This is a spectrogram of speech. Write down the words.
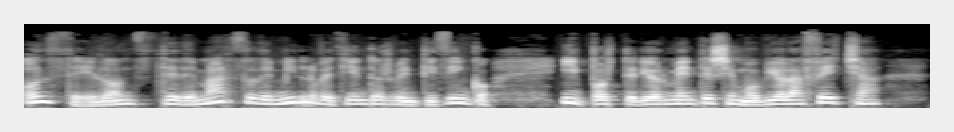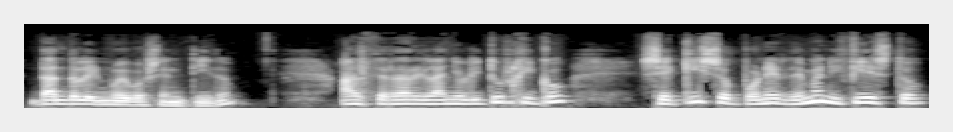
11, el 11 de marzo de 1925, y posteriormente se movió la fecha, dándole un nuevo sentido. Al cerrar el año litúrgico, se quiso poner de manifiesto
